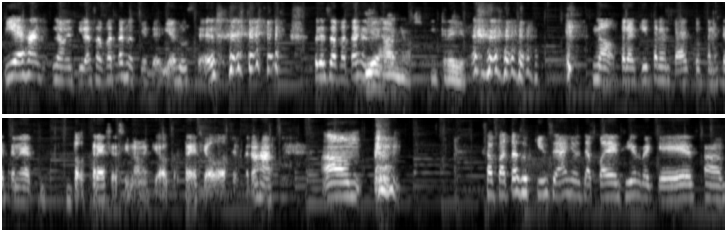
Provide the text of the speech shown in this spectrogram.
10 años, no mentira, Zapata no tiene 10 ustedes, pero Zapata es 10 años, increíble. no, pero aquí para entrar tú tienes que tener 13, si no me equivoco, 13 o 12, pero ajá. Um, Zapata a sus 15 años ya puede decir de que es um,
